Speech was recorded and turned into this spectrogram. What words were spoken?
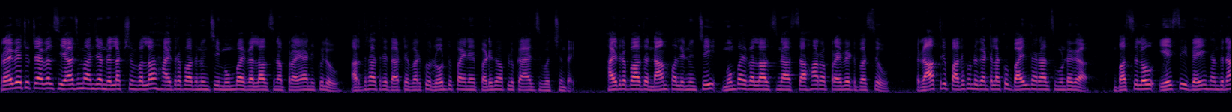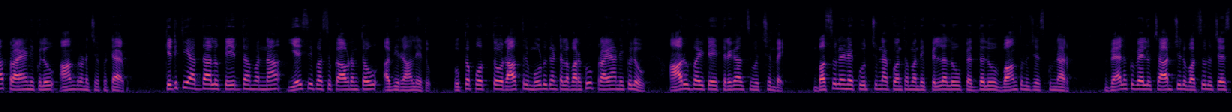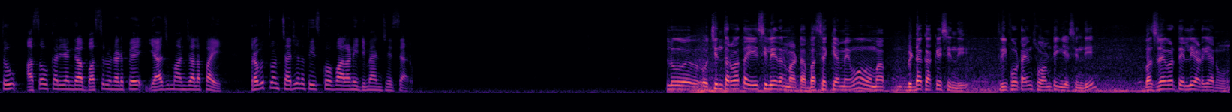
Private travels యాజమాన్యం నిర్లక్ష్యం వల్ల హైదరాబాద్ నుంచి ముంబై వెళ్ళాల్సిన ప్రయాణికులు అర్ధరాత్రి దాటే వరకు రోడ్డుపైనే పడిగాపులు కాయాల్సి వచ్చింది. హైదరాబాద్ నాంపల్లి నుంచి ముంబై వెళ్ళాల్సిన సహారా ప్రైవేట్ బస్సు రాత్రి పదకొండు గంటలకు బయలుదేరాల్సి ఉండగా బస్సులో ఏసీ వేయనందున ప్రయాణికులు ఆందోళన చేపట్టారు. కిటికీ అద్దాలు తీద్దామన్నా ఏసీ బస్సు కావడంతో అవి రాలేదు. ఉక్కపోతతో రాత్రి మూడు గంటల వరకు ప్రయాణికులు ఆరు బయటే తిరగాల్సి వచ్చింది. బస్సులోనే కూర్చున్న కొంతమంది పిల్లలు పెద్దలు వాంతులు చేసుకున్నారు. వేలకు వేలు ఛార్జీలు వసూలు చేస్తూ అసౌకర్యంగా బస్సులు నడిపే యాజమాన్యాలపై ప్రభుత్వం చర్యలు తీసుకోవాలని డిమాండ్ చేశారు. వచ్చిన తర్వాత ఏసీ లేదనమాట బస్ ఎక్కాము మేము. మా బిడ్డ కక్కేసింది. త్రీ ఫోర్ టైమ్స్ వామిటింగ్ చేసింది. బస్ డ్రైవర్తో వెళ్ళి అడిగాను.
